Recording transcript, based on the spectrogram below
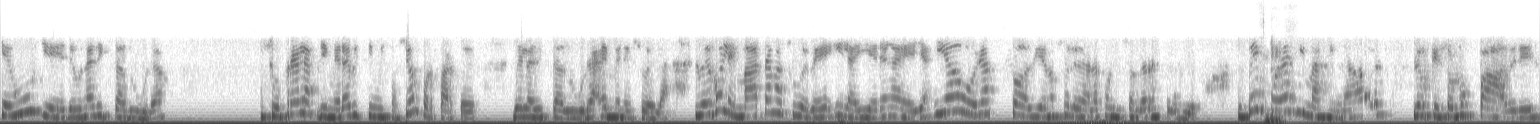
que huye de una dictadura sufre la primera victimización por parte de la dictadura en Venezuela. Luego le matan a su bebé y la hieren a ella y ahora todavía no se le da la condición de refugio. Ustedes pueden imaginar los que somos padres,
